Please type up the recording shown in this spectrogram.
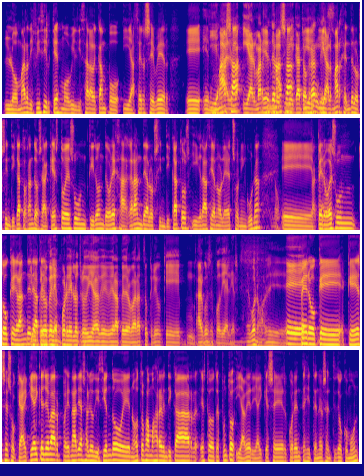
lo más difícil que es movilizar al campo y hacerse ver eh, en Y masa ma- y al margen en de los masa sindicatos y, grandes. y al margen de los sindicatos grandes o sea que esto es un tirón de orejas grande a los sindicatos y gracia no le ha hecho ninguna No, eh, pero es un toque grande de Yo creo que atención. después del otro día de ver a Pedro Barato, creo que mm, algo se podía leer. Eh, Bueno, pero que, que es eso, que aquí hay que llevar, pues nadie ha salido diciendo, nosotros vamos a reivindicar estos tres puntos y a ver, y hay que ser coherentes y tener sentido común,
